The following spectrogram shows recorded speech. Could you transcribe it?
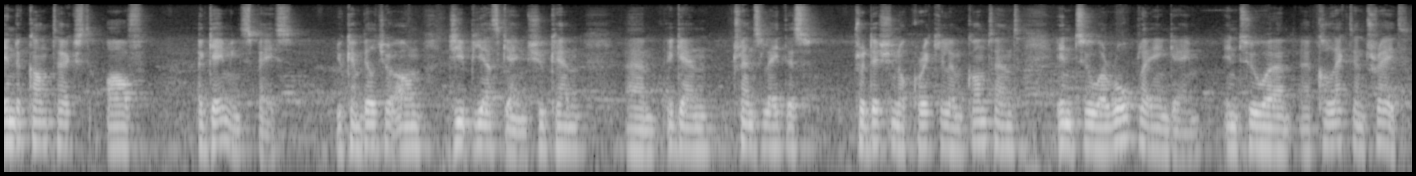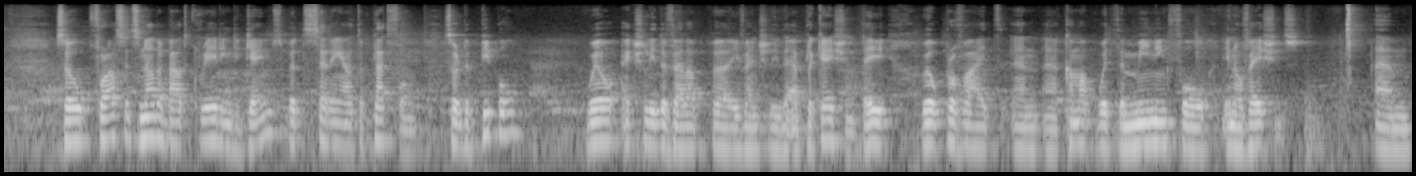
in the context of a gaming space. You can build your own GPS games, you can um, again translate this traditional curriculum content into a role-playing game, into a, a, collect and trade. So for us it's not about creating the games but setting out the platform. So the people will actually develop uh, eventually the application. They will provide and uh, come up with the meaningful innovations. Um,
